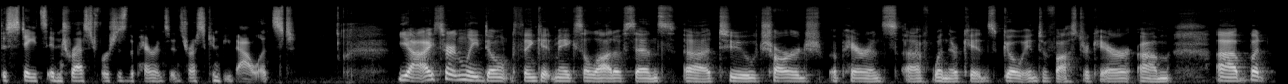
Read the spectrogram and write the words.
the state's interest versus the parents' interest can be balanced. Yeah, I certainly don't think it makes a lot of sense uh, to charge parents uh, when their kids go into foster care. Um, uh, but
